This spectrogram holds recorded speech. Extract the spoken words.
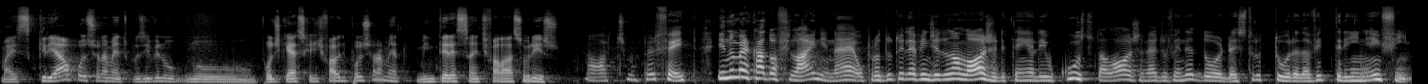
Mas criar o posicionamento, inclusive no, no podcast que a gente fala de posicionamento, interessante falar sobre isso. Ótimo, perfeito. E no mercado offline, né, o produto ele é vendido na loja, ele tem ali o custo da loja, né, do vendedor, da estrutura, da vitrine, enfim.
